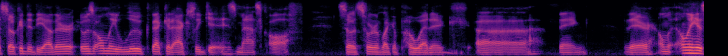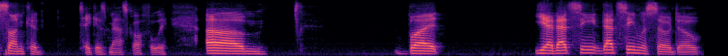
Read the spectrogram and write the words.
Ahsoka did the other. It was only Luke that could actually get his mask off, so it's sort of like a poetic uh, thing there. Only only his son could take his mask off fully. Um, but yeah, that scene that scene was so dope.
